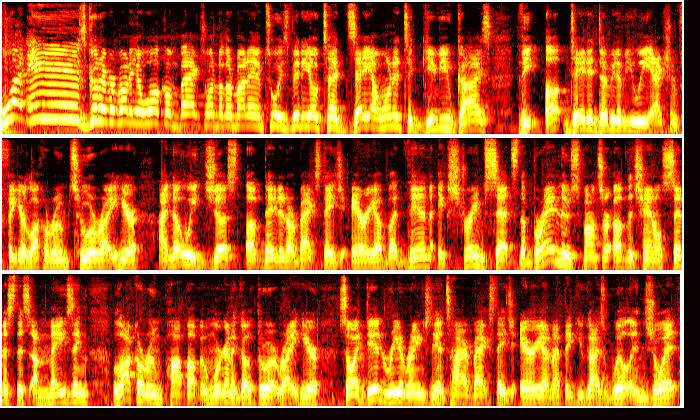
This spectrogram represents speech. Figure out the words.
What is good everybody and welcome back to another My Damn Toys video. Today I wanted to give you guys the updated WWE action figure locker room tour right here. I know we just updated our backstage area, but then Extreme Sets, the brand new sponsor of the channel, sent us this amazing locker room pop-up, and we're going to go through it right here. So I did rearrange the entire backstage area, and I think you guys will enjoy it.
